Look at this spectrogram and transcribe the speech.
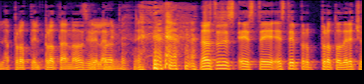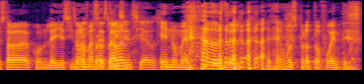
La prota, el prota, ¿no? Así El del anime. no, entonces, este, este pro- protoderecho estaba con leyes y Somos normas. Estaban enumeradas del, tenemos protofuentes.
